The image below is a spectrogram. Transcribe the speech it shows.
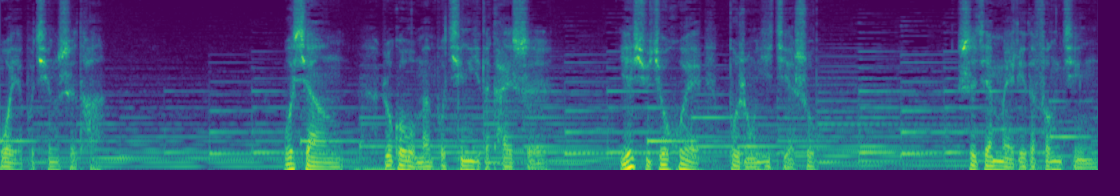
我也不轻视他。我想，如果我们不轻易的开始，也许就会不容易结束。世间美丽的风景，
